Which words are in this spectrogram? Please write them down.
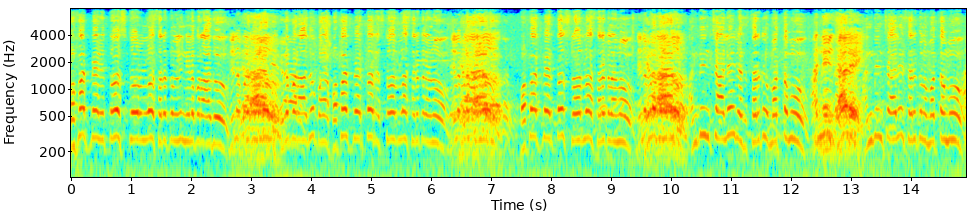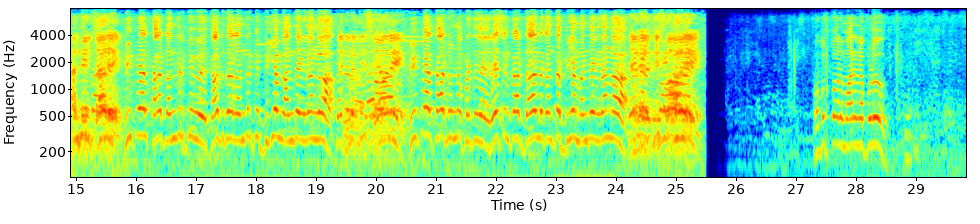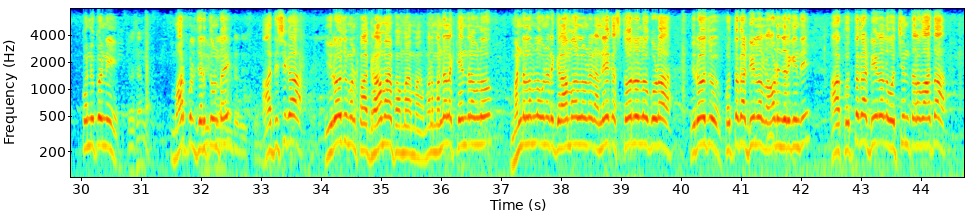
Buffer పేరుతో స్టోర్లో సరుకులను నిలపరాదు. నిలపరాదు. బఫర్ పేరుతో స్టోర్లో సరుకులను. బఫర్ పేరుతో స్టోర్లో సరుకులను. అందించాలి సరుకులు మొత్తము. అందించాలి. సరుకులు మొత్తము. బీపీఎల్ కార్డులందరికీ కార్డుదారులందరికీ బియ్యం అందే విధంగా. బీపీఎల్ కార్డు ఉన్న ప్రతి రేషన్ కార్డుదారులకంతా బియ్యం అందే విధంగా. ప్రభుత్వాలు మారినప్పుడు కొన్ని కొన్ని మార్పులు జరుగుతుంటాయి. ఆ దిశగా ఈరోజు మన గ్రామ మన మండల కేంద్రంలో మండలంలో ఉన్న గ్రామాల్లో ఉన్న అనేక స్టోర్లలో కూడా ఈరోజు కొత్తగా డీలర్లు రావడం జరిగింది. ఆ కొత్తగా డీలర్లు వచ్చిన తర్వాత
